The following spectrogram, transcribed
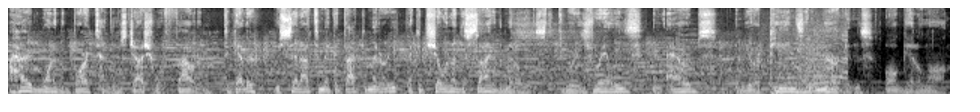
I hired one of the bartenders, Joshua Faudem. Together, we set out to make a documentary that could show another side of the Middle East, where Israelis and Arabs and Europeans and Americans all get along.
